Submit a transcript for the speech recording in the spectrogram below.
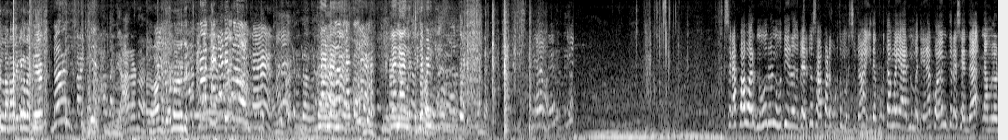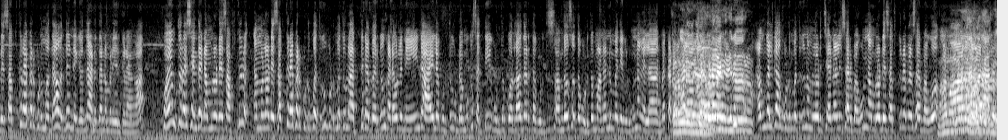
இல்லடா, எங்கடா தட்டு? வாங்கி, ஒண்ணா வந்து. சிறப்பா ஒரு நூறு நூத்தி இருபது பேருக்கு சாப்பாடு கொடுத்து முடிச்சிட்டோம். இதை கொடுத்தவங்க யாருன்னு பாத்தீங்கன்னா கோயம்புத்தூரை சேர்ந்த நம்மளுடைய சப்ஸ்கிரைபர் குடும்பம் தான் வந்து இன்னைக்கு வந்து அன்னதானம் பண்ணியிருக்கிறாங்க. கோயம்புத்தூரை சேர்ந்த நம்மளுடைய சப்ஸ்கிரை நம்மளுடைய சப்ஸ்கிரைபர் குடும்பத்துக்கும் குடும்பத்தில் உள்ள அத்தனை பேருக்கும் கடவுளை நீண்ட ஆயில கொடுத்து உடம்புக்கு சக்தியை கொடுத்து பொருளாதாரத்தை கொடுத்து சந்தோஷத்தை கொடுத்து மன நிம்மதியை கொடுத்து நாங்க எல்லாருமே கடவுளை. அவங்களுக்கு அவங்க குடும்பத்துக்கும் நம்மளோட சேனல் சார்பாகவும் நம்மளுடைய சப்ஸ்கிரைபர் சார்பாகவும்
